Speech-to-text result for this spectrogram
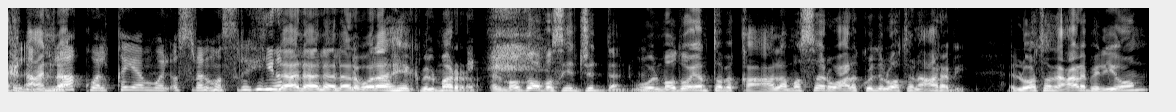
إحنا عندنا والقيم والأسرة المصرية. لا لا لا لا ولا هيك بالمرة. الموضوع بسيط جدا والموضوع ينطبق على مصر وعلى كل الوطن العربي. الوطن العربي اليوم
